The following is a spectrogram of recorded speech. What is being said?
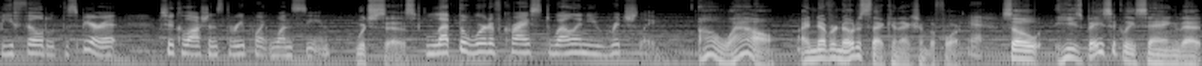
be filled with the Spirit, to Colossians 3.16. Which says, Let the word of Christ dwell in you richly. oh wow, I never noticed that connection before. Yeah. So he's basically saying that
